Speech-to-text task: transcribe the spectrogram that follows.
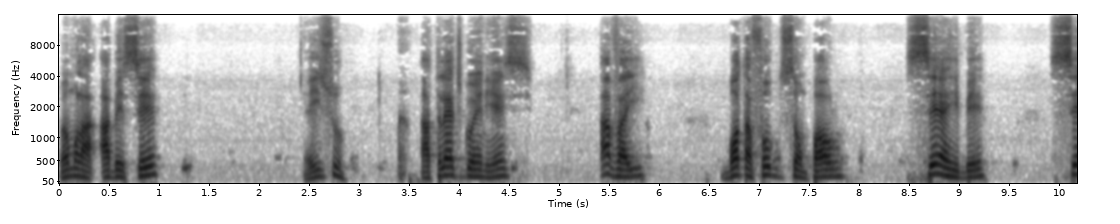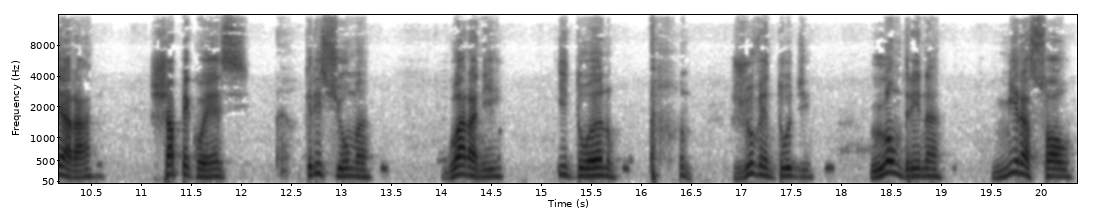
Vamos lá, ABC, é isso? Atlético Goianiense, Havaí, Botafogo de São Paulo, CRB, Ceará, Chapecoense, Criciúma, Guarani, Ituano, Juventude, Londrina, Mirassol,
